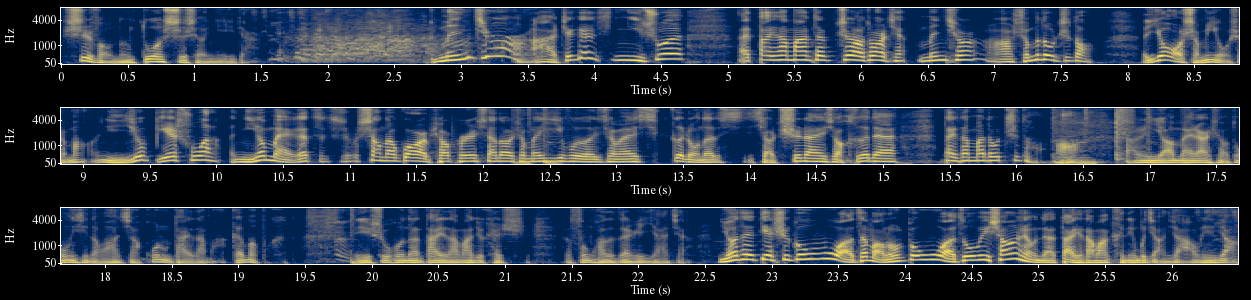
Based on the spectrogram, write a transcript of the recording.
是否能多施舍你一点。门庆啊，这个你说，哎，大爷大妈他知道多少钱？门庆啊，什么都知道，要什么有什么，你就别说了。你要买个上到锅碗瓢盆，下到什么衣服，什么各种的小吃的小喝的，大爷大妈都知道啊。反正你要买点小东西的话，想糊弄大爷大妈根本不可能。于是乎呢，大爷大妈就开始疯狂的在这压价。你要在电视购物啊，在网络购物啊，做微商什么的，大爷大妈肯定不讲价。我跟你讲，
